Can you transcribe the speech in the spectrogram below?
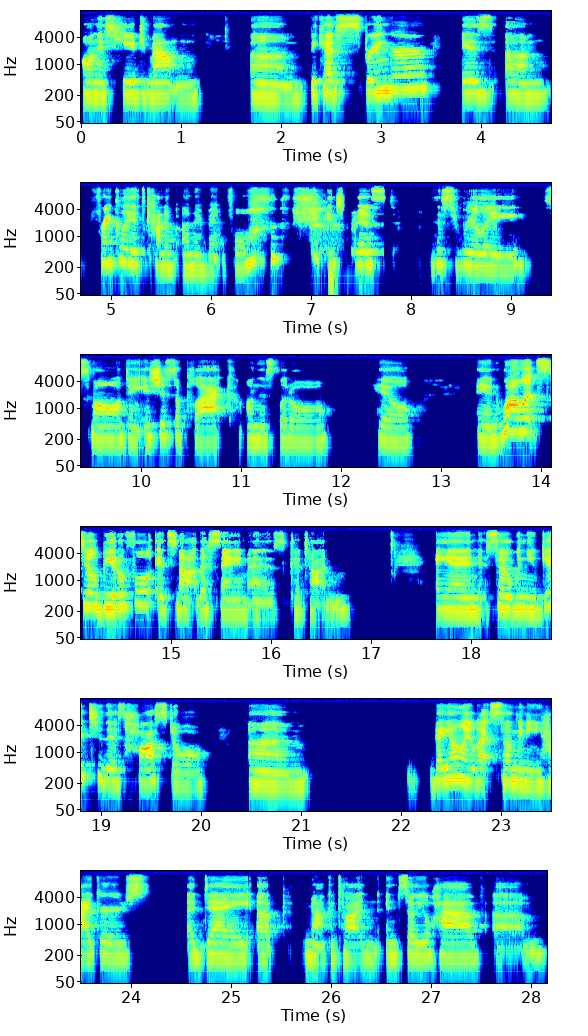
on this huge mountain um, because Springer is, um, frankly, it's kind of uneventful. it's just this really small thing. It's just a plaque on this little hill. And while it's still beautiful, it's not the same as Katahdin. And so when you get to this hostel, um, they only let so many hikers a day up Mount Katahdin. And so you'll have um,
